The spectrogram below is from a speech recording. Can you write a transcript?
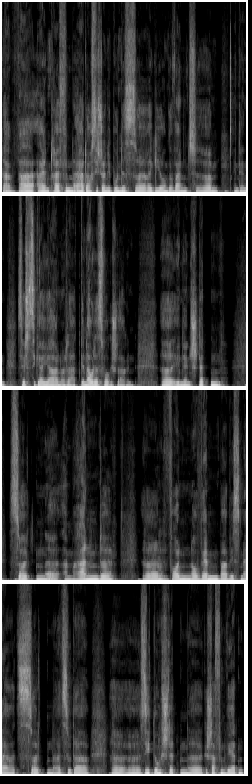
da war ein Treffen, er hat auch sich an die Bundesregierung gewandt ähm, in den 60er Jahren und er hat genau das vorgeschlagen. Äh, in den Städten sollten äh, am Rande äh, hm. von November bis März sollten also da äh, äh Siedlungsstätten äh, geschaffen werden.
